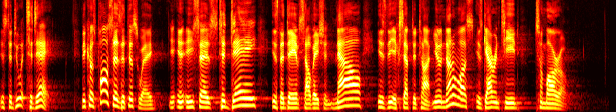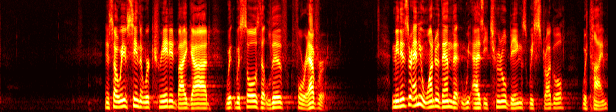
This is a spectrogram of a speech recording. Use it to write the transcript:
is to do it today. Because Paul says it this way. He says, today is the day of salvation. Now is the accepted time. You know, none of us is guaranteed tomorrow. And so we've seen that we're created by God with, with souls that live forever. I mean, is there any wonder then that we, as eternal beings, we struggle with time?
